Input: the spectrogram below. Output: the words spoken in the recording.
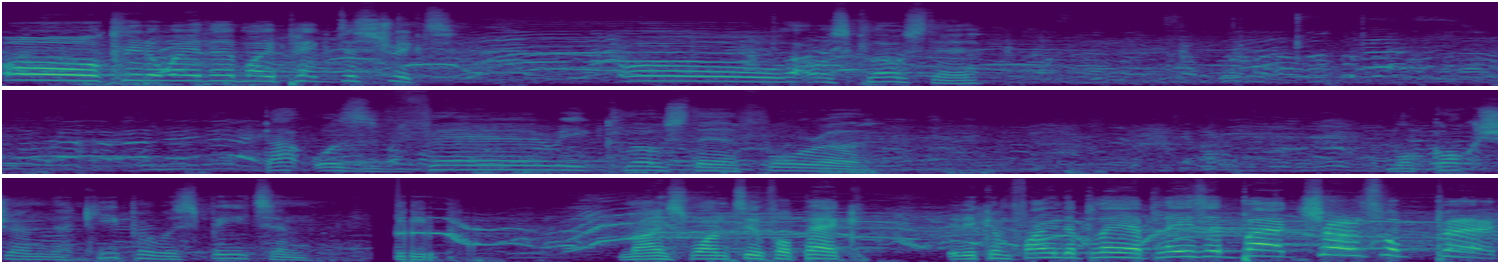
Oh, cleared away there by Phek District. Oh, that was close there. That was very close there for uh, Mokokchung. The keeper was beaten. Nice one-two for Phek. If he can find the player, plays it back. Chance for Phek.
